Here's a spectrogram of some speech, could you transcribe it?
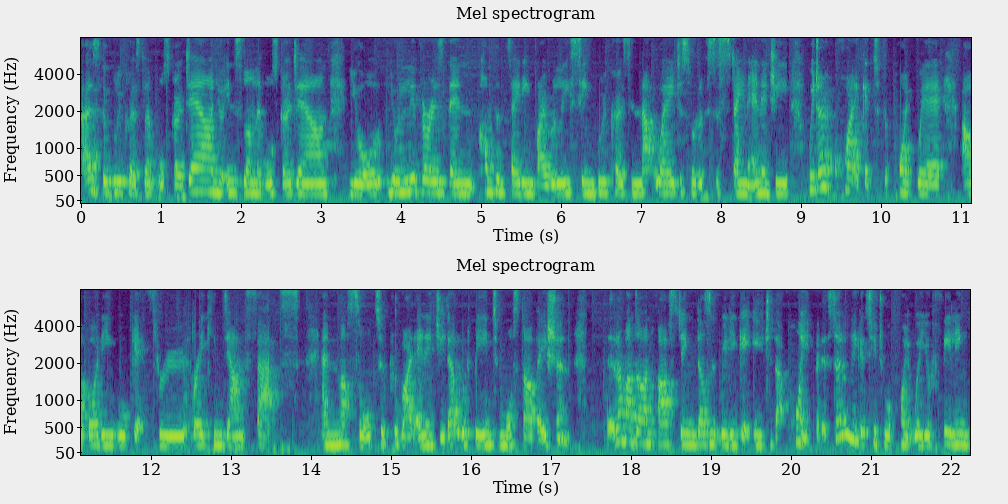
as the glucose levels go down your insulin levels go down your your liver is then compensating by releasing glucose in that way to sort of sustain energy. We don't quite get to the point where our body will get through breaking down fats and muscle to provide energy. That would be into more starvation. Ramadan fasting doesn't really get you to that point, but it certainly gets you to a point where you're feeling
